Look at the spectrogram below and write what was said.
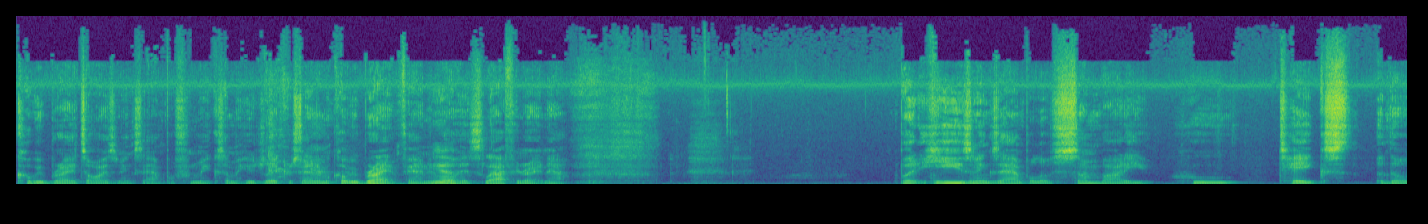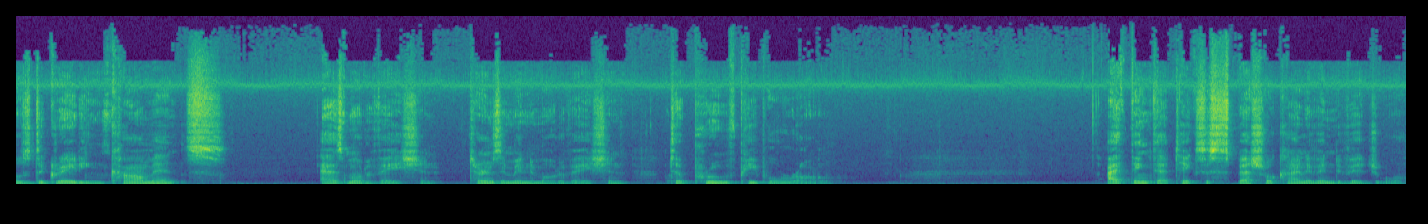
Kobe Bryant's always an example for me because I'm a huge Lakers fan. I'm a Kobe Bryant fan. Who Yeah. is laughing right now. But he's an example of somebody who takes those degrading comments as motivation, turns them into motivation to prove people wrong. I think that takes a special kind of individual.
